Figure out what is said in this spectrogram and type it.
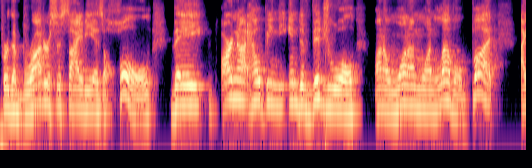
for the broader society as a whole. They are not helping the individual on a one-on-one level. But I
